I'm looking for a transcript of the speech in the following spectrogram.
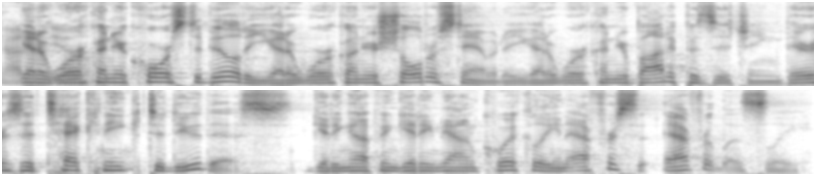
You got to work on your core stability. You got to work on your shoulder stamina. You got to work on your body positioning. There's a technique to do this: getting up and getting down quickly and effort- effortlessly.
